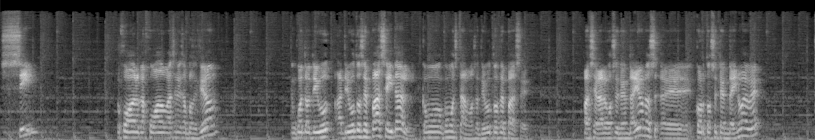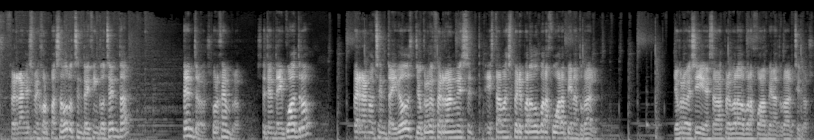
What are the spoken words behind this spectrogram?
Sí. Un jugador que ha jugado más en esa posición. En cuanto a atributos de pase y tal, ¿cómo, cómo estamos? Atributos de pase. Pase largo 71, eh, corto 79. Ferran es mejor pasador, 85-80. Centros, por ejemplo, 74. Ferran 82. Yo creo que Ferran está más preparado para jugar a pie natural. Yo creo que sí, que está más preparado para jugar a pie natural, chicos.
